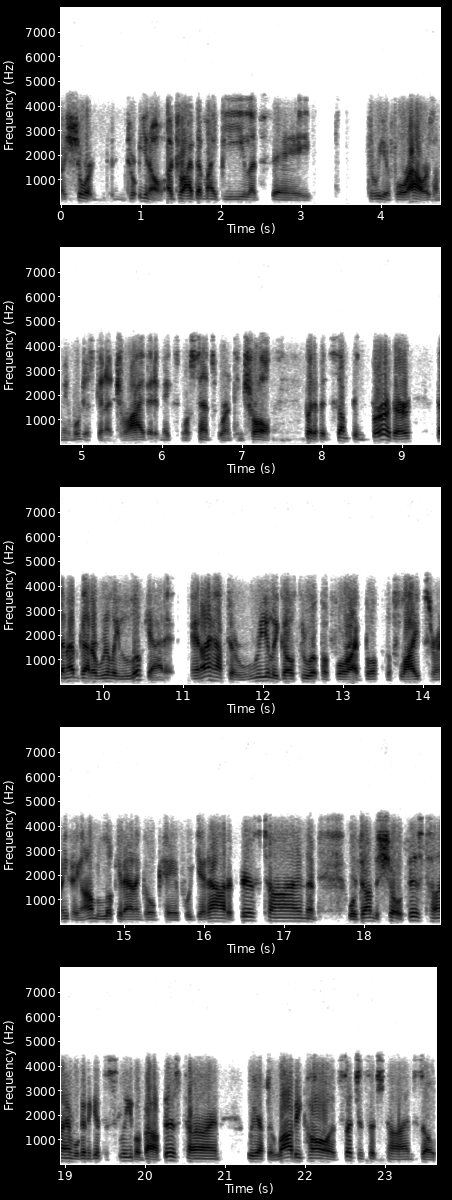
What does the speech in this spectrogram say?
a short, you know, a drive that might be, let's say, three or four hours. I mean, we're just going to drive it. It makes more sense. We're in control. But if it's something further, then I've got to really look at it. And I have to really go through it before I book the flights or anything. I'm looking at it and go, okay, if we get out at this time and we're done the show at this time, we're going to get to sleep about this time. We have to lobby call at such and such time. So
